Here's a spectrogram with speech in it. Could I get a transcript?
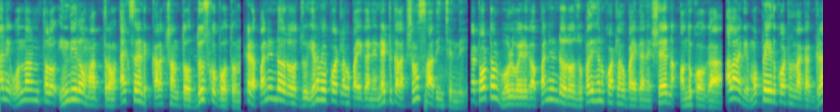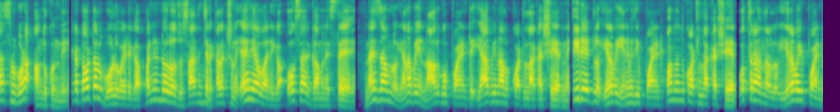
కానీ ఉన్నంతలో హిందీలో మాత్రం ఎక్సలెంట్ కలెక్షన్తో దూసుకుపోతుంది. ఇక్కడ పన్నెండో రోజు ఇరవై కోట్లకు పైగానే నెట్ కలెక్షన్ సాధించింది. ఇక టోటల్ వరల్డ్ వైడ్గా పన్నెండో రోజు పదిహేను కోట్లకు పైగానే షేర్ను అందుకోగా. అలాగే ముప్పై ఐదు కోట్ల దాకా గ్రాస్ను కూడా అందుకుంది. ఇక టోటల్ వరల్డ్ వైడ్గా పన్నెండో రోజు సాధించిన కలెక్షన్ ఏరియా వారీగా ఒకసారి గమనిస్తే నైజాం లో ఎనభై నాలుగు పాయింట్ యాభై నాలుగు కోట్ల దాకా షేర్ని సీడేట్లో ఇరవై ఎనిమిది పాయింట్ పంతొమ్మిది కోట్ల దాకా షేర్ ఉత్తరాంధ్రలో ఇరవై పాయింట్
